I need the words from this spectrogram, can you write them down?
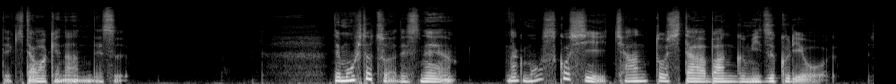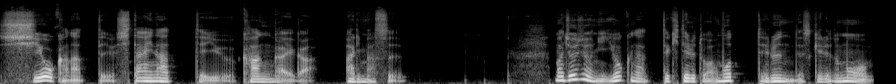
てきたわけなんです。で、もう一つはですね、なんかもう少しちゃんとした番組作りをしようかなっていう、したいなっていう考えがあります。まあ徐々に良くなってきてるとは思ってるんですけれども、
